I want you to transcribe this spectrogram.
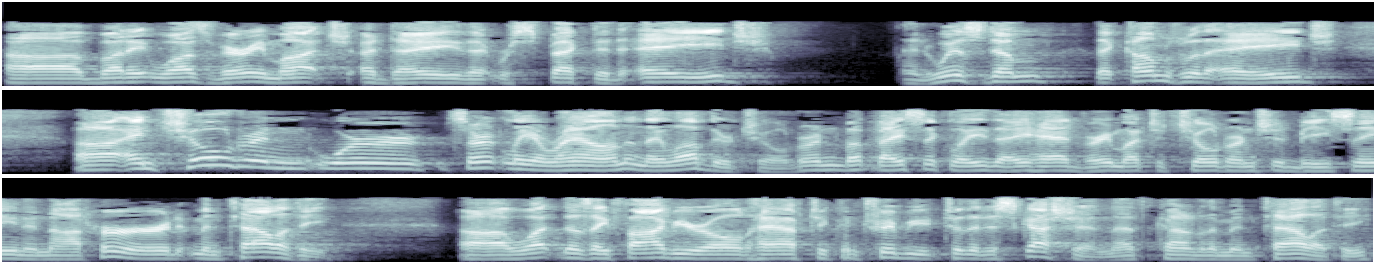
uh, but it was very much a day that respected age and wisdom that comes with age. Uh, and children were certainly around and they loved their children, but basically they had very much a children should be seen and not heard mentality. Uh, what does a five-year-old have to contribute to the discussion? That's kind of the mentality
